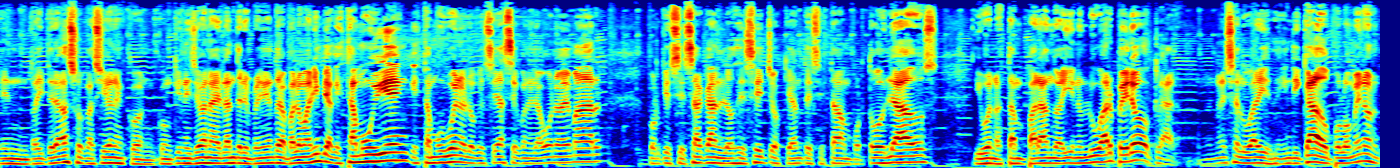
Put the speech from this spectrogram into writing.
en reiteradas ocasiones con, con, quienes llevan adelante el emprendimiento de la Paloma Limpia, que está muy bien, que está muy bueno lo que se hace con el abono de mar, porque se sacan los desechos que antes estaban por todos lados y bueno, están parando ahí en un lugar, pero claro, no es el lugar indicado, por lo menos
